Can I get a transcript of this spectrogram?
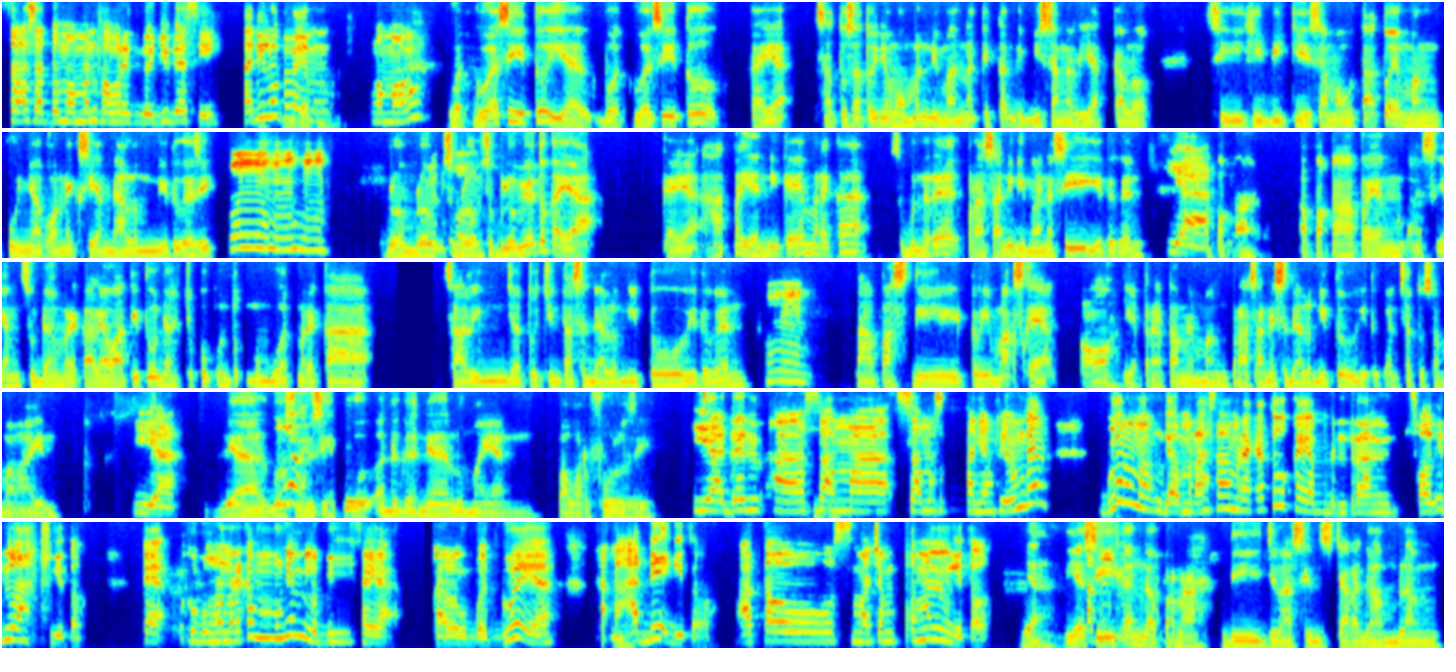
salah satu momen favorit gue juga sih tadi lo pengen ngomong apa buat gua sih itu ya buat gua sih itu kayak satu-satunya momen di mana kita bisa ngelihat kalau si Hibiki sama Uta tuh emang punya koneksi yang dalam gitu gak sih Hmm, hmm, hmm. belum belum Betul. sebelum sebelumnya tuh kayak kayak apa ya nih kayak mereka sebenarnya perasaannya gimana sih gitu kan Iya. apakah apakah apa yang yang sudah mereka lewati itu udah cukup untuk membuat mereka saling jatuh cinta sedalam itu gitu kan Hmm. nah pas di klimaks kayak oh ya ternyata memang perasaannya sedalam itu gitu kan satu sama lain Iya. ya gue setuju sih itu adegannya lumayan powerful sih Iya dan uh, selama selama sepanjang film kan gue nggak merasa mereka tuh kayak beneran fall in love gitu. Kayak hubungan mereka mungkin lebih kayak kalau buat gue ya kakak Hmm. adik gitu atau semacam temen gitu. ya iya Tapi- sih kan nggak pernah dijelasin secara gamblang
